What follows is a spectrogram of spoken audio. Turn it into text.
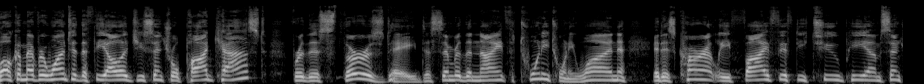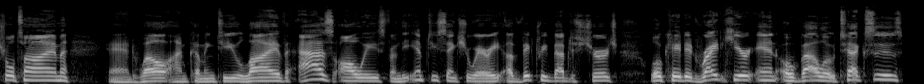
Welcome everyone to the Theology Central podcast for this Thursday, December the 9th, 2021. It is currently 5:52 p.m. Central Time, and well, I'm coming to you live as always from the empty sanctuary of Victory Baptist Church located right here in Ovalo, Texas.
